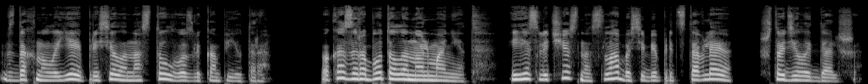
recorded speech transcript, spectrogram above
вздохнула я и присела на стул возле компьютера. Пока заработала ноль монет. И, если честно, слабо себе представляю, что делать дальше.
